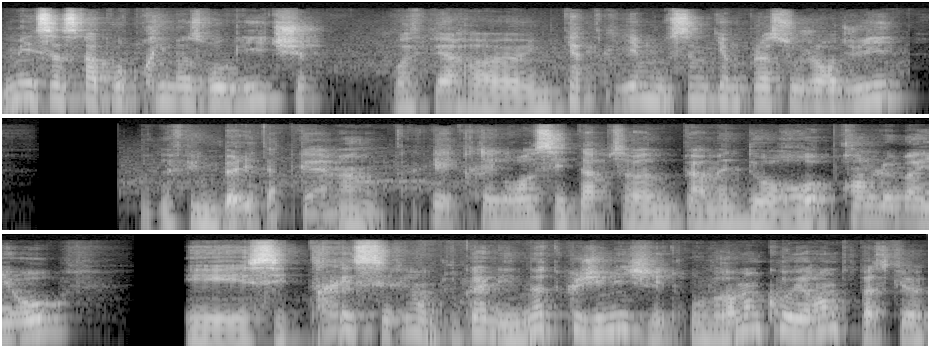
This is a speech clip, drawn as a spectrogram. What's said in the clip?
Mais ça sera pour Primoz Roglic. On va faire euh, une quatrième ou cinquième place aujourd'hui. On a fait une belle étape quand même, hein. très très grosse étape, ça va nous permettre de reprendre le maillot. Et c'est très serré, en tout cas les notes que j'ai mises, je les trouve vraiment cohérentes parce que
